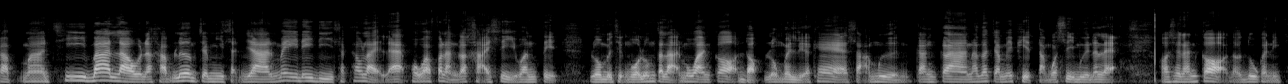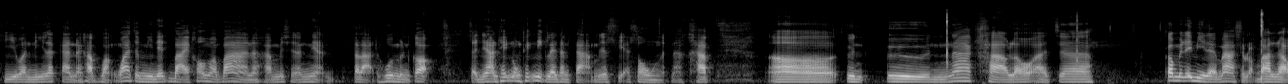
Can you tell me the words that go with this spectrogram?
กลับมาที่บ้านเรานะครับเริ่มจะมีสัญญาณไม่ได้ดีสักเท่าไหร่แล้ว เพราะว่าฝรั่งก็ขาย 4 วันติด รวมไปถึงโวลุ่มตลาดเมื่อวานก็ดรอปลงไปเหลือแค่ 30,000 กลางๆนะถ้าจะไม่ผิดต่ำกว่า 40,000 นั่นแหละ เพราะฉะนั้นก็เดี๋ยวดูกันอีกทีวันนี้แล้วกันนะครับ หวังว่าจะมีเน็ตบายเข้ามาบ้างนะครับไม่ฉะนั้นเนี่ยตลาดหุ้นมันก็สัญญาณเทคโนโลยีเทคนิคอะไรต่างๆ มันจะเสียทรงนะครับอื่นๆหน้าข่าวเราอาจจะก็ไม่ได้มีอะไรมากสำหรับบ้านเรา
